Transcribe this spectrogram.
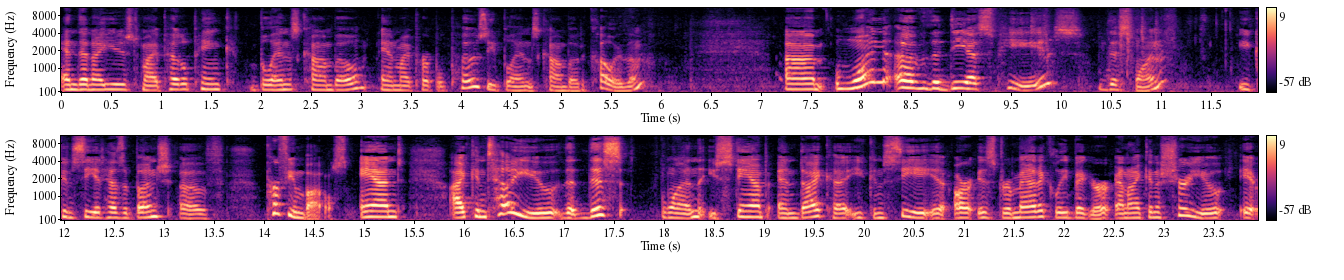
And then I used my Petal Pink Blends combo and my Purple Posy Blends combo to color them. Um, one of the DSPs, this one, you can see it has a bunch of perfume bottles. And I can tell you that this one that you stamp and die cut, you can see it are, is dramatically bigger, and I can assure you it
